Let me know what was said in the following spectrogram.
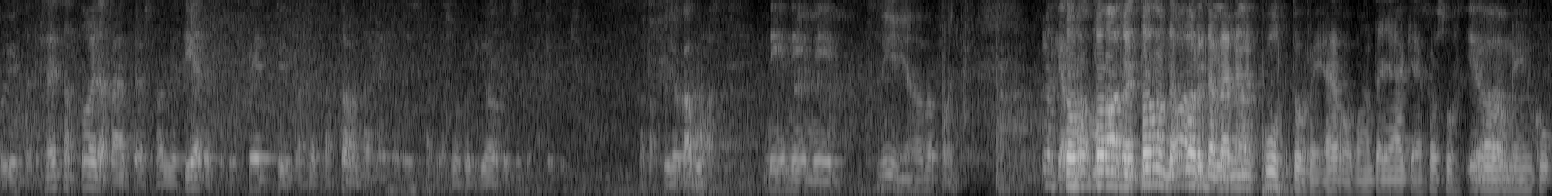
niin yhtälö. Se, että sä oot Florida Panthers fan ja tiedät, että sä tulet pettyä, vai se, että sä oot Toronto Maple Leafs fan ja sulla kuitenkin odotukset, että petyt. Tapahtuu joka vuosi. Niin, niin, niin. Niin, ihan hyvä pointti. Mua- mua Toronto, siis- ja mua Florida siis välinen joka- kulttuuriero vaan tämän jääkiekon suhteen Joo. on niin kuin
